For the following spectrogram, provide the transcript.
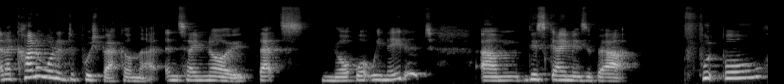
And I kind of wanted to push back on that and say, no, that's not what we needed. Um, this game is about football,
